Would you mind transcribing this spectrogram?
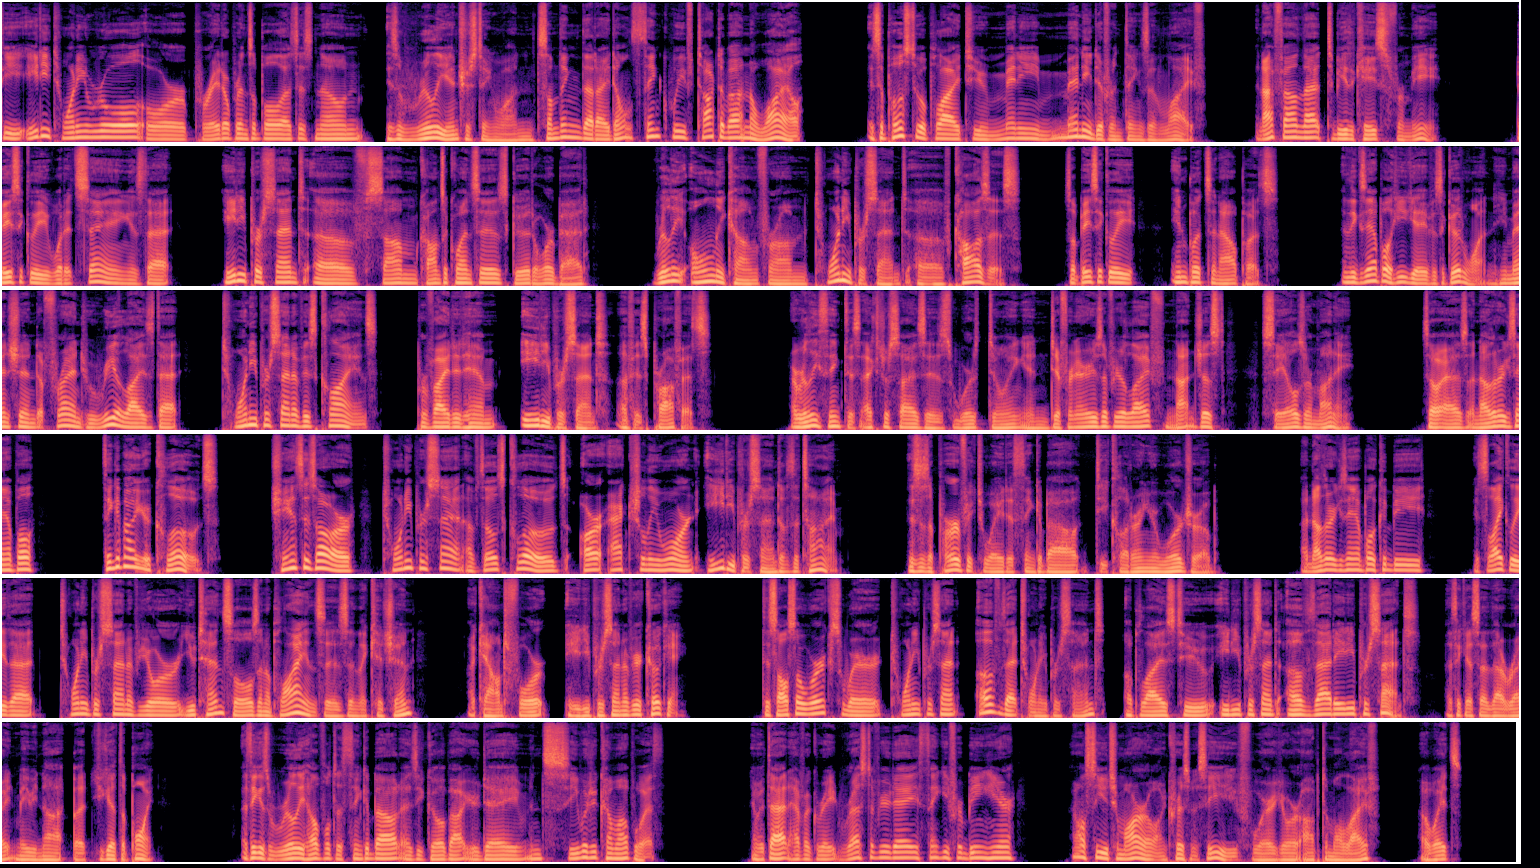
The 80 20 rule, or Pareto principle as it's known, is a really interesting one, something that I don't think we've talked about in a while. It's supposed to apply to many, many different things in life, and I found that to be the case for me. Basically, what it's saying is that 80% of some consequences, good or bad, really only come from 20% of causes. So basically, inputs and outputs. And the example he gave is a good one. He mentioned a friend who realized that 20% of his clients provided him 80% of his profits. I really think this exercise is worth doing in different areas of your life, not just sales or money. So, as another example, think about your clothes. Chances are 20% of those clothes are actually worn 80% of the time. This is a perfect way to think about decluttering your wardrobe. Another example could be it's likely that 20% of your utensils and appliances in the kitchen account for 80% of your cooking. This also works where 20% of that 20% applies to 80% of that 80%. I think I said that right, maybe not, but you get the point. I think it's really helpful to think about as you go about your day and see what you come up with. And with that, have a great rest of your day. Thank you for being here. And I'll see you tomorrow on Christmas Eve, where your optimal life awaits.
